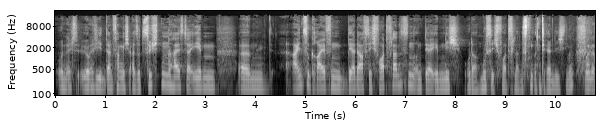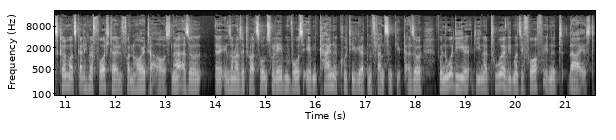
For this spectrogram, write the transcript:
Und recht, irgendwie, recht. dann fange ich, also züchten heißt ja eben, ähm, einzugreifen, der darf sich fortpflanzen und der eben nicht oder muss sich fortpflanzen und der nicht. Ne? Meine, das können wir uns gar nicht mehr vorstellen von heute aus. Ne? Also äh, in so einer Situation zu leben, wo es eben keine kultivierten Pflanzen gibt. Also wo nur die, die Natur, wie man sie vorfindet, da ist.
